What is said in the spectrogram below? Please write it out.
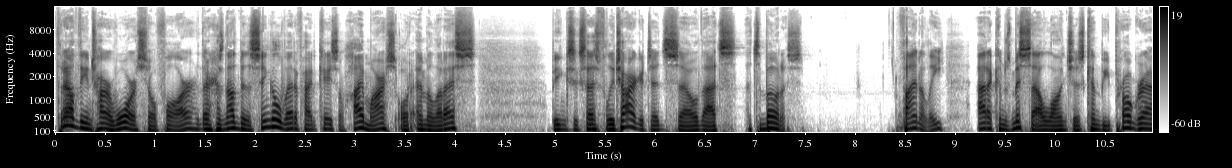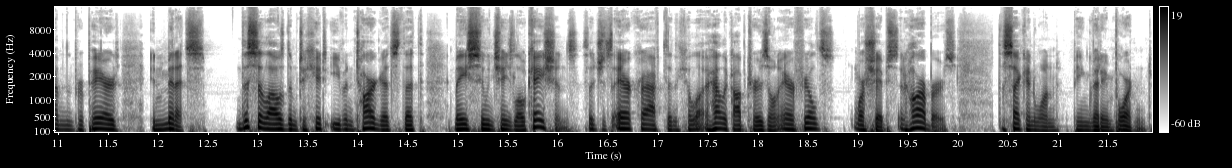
Throughout the entire war so far, there has not been a single verified case of HIMARS or MLRS being successfully targeted, so that's that's a bonus. Finally, Atacms missile launches can be programmed and prepared in minutes. This allows them to hit even targets that may soon change locations, such as aircraft and hel- helicopters on airfields or ships in harbors, the second one being very important.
